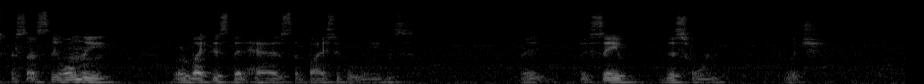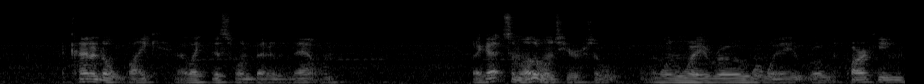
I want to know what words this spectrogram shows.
I guess that's the only road like this that has the bicycle lanes. Right? They save this one, which I kind of don't like. I like this one better than that one. But I got some other ones here. So one way road, one way road with parking,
